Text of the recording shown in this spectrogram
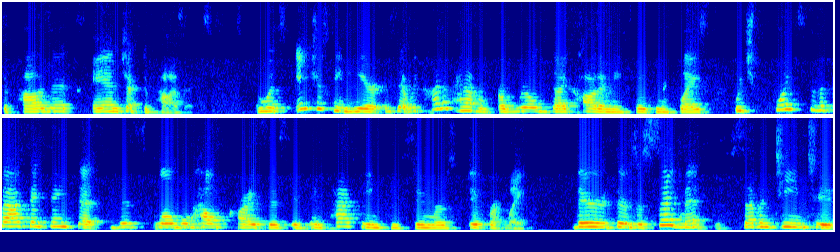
deposits, and check deposits. And what's interesting here is that we kind of have a, a, real dichotomy taking place, which points to the fact, I think, that this global health crisis is impacting consumers differently. There, there's a segment, 17 to,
